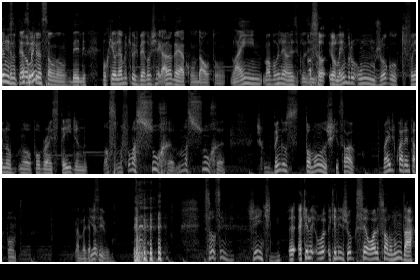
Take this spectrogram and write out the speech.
Eu não tenho essa lembro... impressão, não, dele. Porque eu lembro que os Bengals chegaram a ganhar com o Dalton, lá em Nova Orleans, inclusive. Nossa, eu lembro um jogo que foi no, no Paul Brown Stadium. Nossa, foi uma surra, uma surra. Acho que o Bengals tomou, acho que, sei lá, mais de 40 pontos. Ah, mas é e é possível. Então, assim, gente, é, é aquele, aquele jogo que você olha e fala, não dá.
